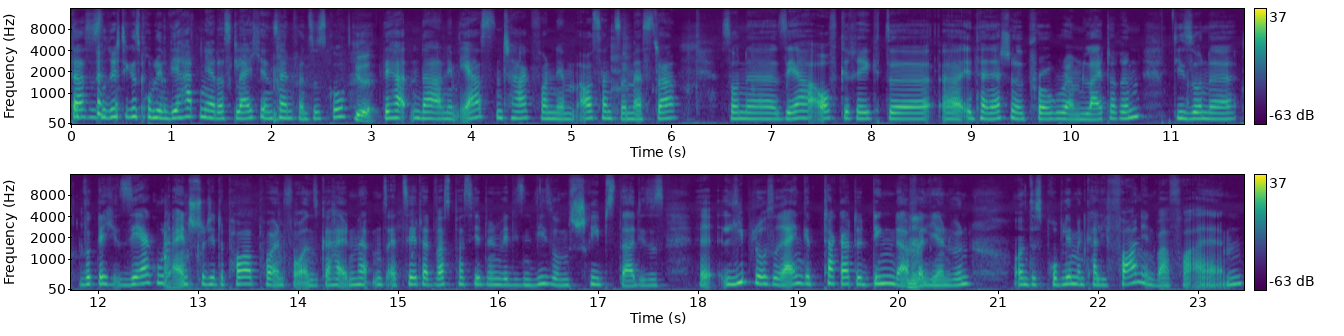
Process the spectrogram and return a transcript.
Das ist ein richtiges Problem. Wir hatten ja das gleiche in San Francisco. Ja. Wir hatten da an dem ersten Tag von dem Auslandssemester so eine sehr aufgeregte äh, International Program Leiterin, die so eine wirklich sehr gut einstudierte PowerPoint vor uns gehalten hat, uns erzählt hat, was passiert, wenn wir diesen Visumsschriebs da, dieses äh, lieblos reingetackerte Ding da ja. verlieren würden. Und das Problem in Kalifornien war vor allem,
